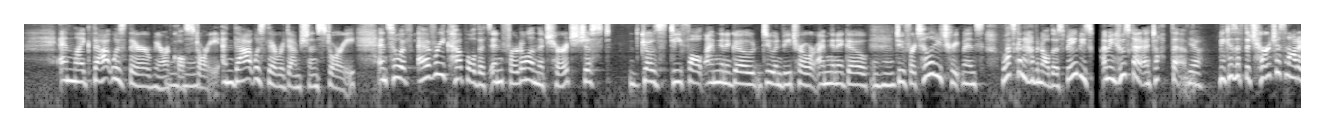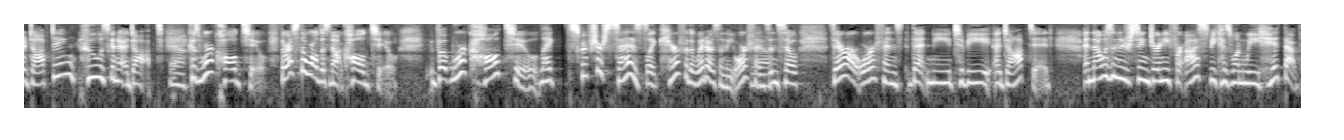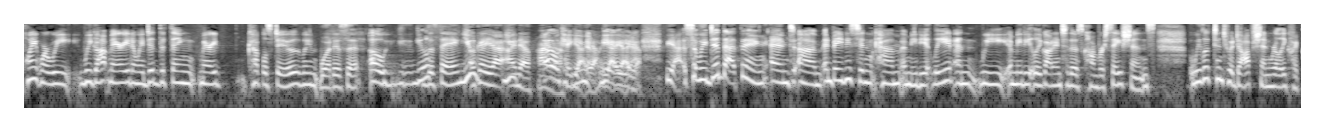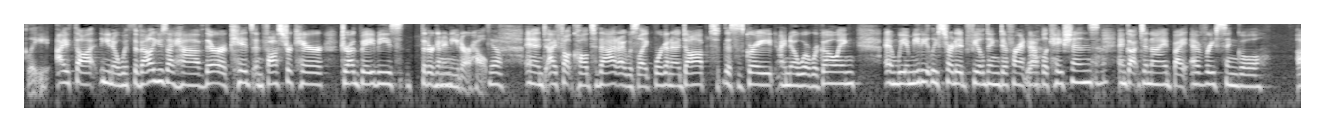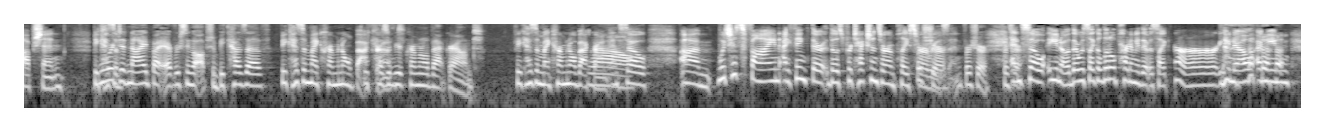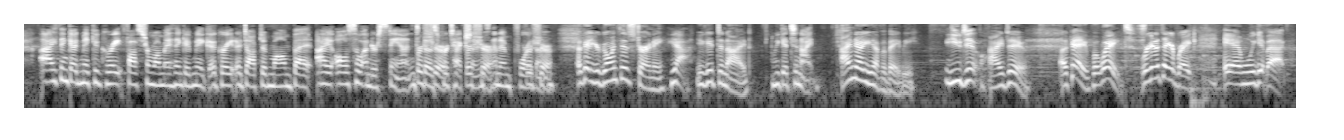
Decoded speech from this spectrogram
And like that was their miracle mm-hmm. story and that was their redemption story. And so if every couple that's infertile in the church just goes default, I'm going to go do in vitro or I'm going to go mm-hmm. do fertility treatments, what's going to happen to all those babies? I mean, who's going to adopt them? Yeah. Because if the church is not adopting, who is going to adopt? Because yeah. we're called to. The rest of the world is not called to, but we're called to. Like scripture says, like care for the widows and the orphans. Yeah. And so there are orphans that need to be adopted. And that was an interesting journey for us because when we hit that point where we, we got married and we did the thing married couples do. We, what is it? Oh, you, the thing. You, okay, yeah, you, I know. I know. Oh, okay, yeah, yeah, yeah, yeah, yeah, yeah. So we did that thing, and um, and babies didn't come immediately, and we immediately got into those conversations. We looked into adoption really quickly. I thought, you know, with the values I have, there are kids in foster care, drug babies that are going to mm-hmm. need our help. Yeah. And I felt called to that. I was like, we're going to adopt. This is great. I know where we're going, and we immediately started fielding different yeah. applications uh-huh. and got denied by every single option. Because you were of, denied by every single option because of because of my criminal background. Because of your criminal background. Because of my criminal background, wow. and so, um, which is fine. I think there, those protections are in place for, for sure, a reason. For sure, for sure. And so, you know, there was like a little part of me that was like, you know, I mean, I think I'd make a great foster mom. I think I'd make a great adoptive mom, but I also understand for those sure, protections sure, and I'm for, for them. Sure. Okay, you're going through this journey. Yeah. You get denied. We get denied. I know you have a baby. You do. I do. Okay, but wait, we're going to take a break. And when we get back,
